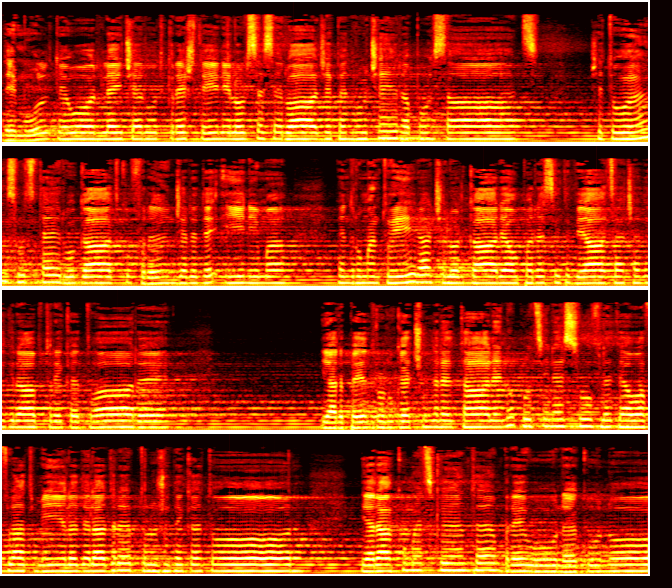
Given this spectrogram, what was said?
De multe ori le-ai cerut creștinilor să se roage pentru cei răposați și tu însuți te-ai rugat cu frângere de inimă pentru mântuirea celor care au părăsit viața cea de grab trecătoare. Iar pentru rugăciunile tale nu puține suflete au aflat milă de la dreptul judecător, iar acum îți cântă împreună cu noi.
